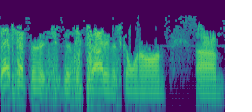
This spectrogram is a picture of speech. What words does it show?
that's something that's that's exciting that's going on. Um,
